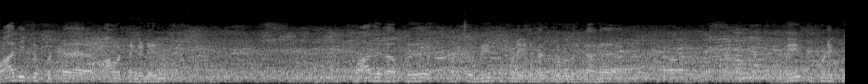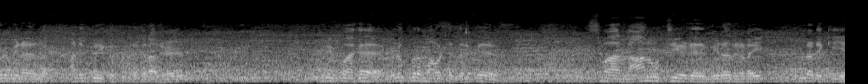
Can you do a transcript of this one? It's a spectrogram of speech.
பாதிக்கப்பட்ட மாவட்டங்களில் பாதுகாப்பு மற்றும் மீட்புப் பணிகளை மேற்கொள்வதற்காக மீட்பு பணி குழுவினர் அனுப்பி வைக்கப்பட்டிருக்கிறார்கள். குறிப்பாக விழுப்புரம் மாவட்டத்திற்கு சுமார் நானூற்றி ஏழு வீரர்களை உள்ளடக்கிய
